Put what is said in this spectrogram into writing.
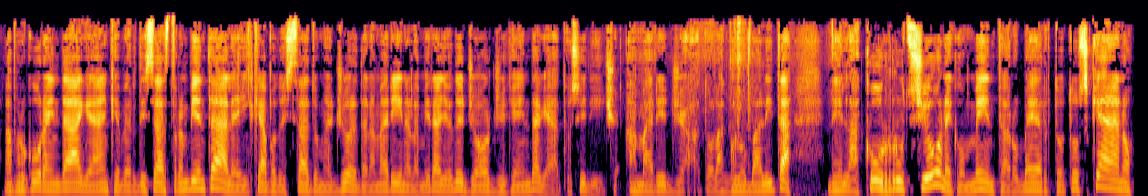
la procura indaga anche anche per disastro ambientale. Il capo di Stato Maggiore della Marina, l'ammiraglio De Giorgi, che è indagato, si dice, ha mareggiato la globalità della corruzione, commenta Roberto Toscano.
